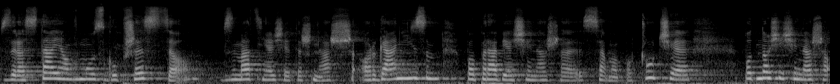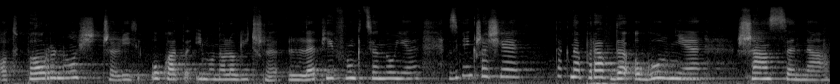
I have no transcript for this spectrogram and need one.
wzrastają w mózgu, przez co wzmacnia się też nasz organizm, poprawia się nasze samopoczucie, podnosi się nasza odporność, czyli układ immunologiczny lepiej funkcjonuje, zwiększa się tak naprawdę ogólnie szanse na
